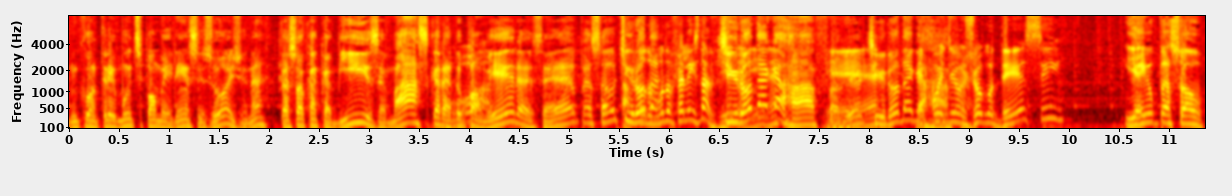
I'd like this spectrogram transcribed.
encontrei muitos palmeirenses hoje, né? O pessoal com a camisa, máscara do Boa. Palmeiras. É, o pessoal Tá tirou. todo da- mundo feliz da vida. Tirou aí, da né? garrafa, viu? É. Tirou da garrafa. Depois de um jogo desse, E aí o pessoal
